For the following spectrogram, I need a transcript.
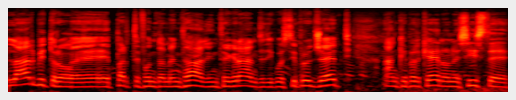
L'arbitro è parte fondamentale, integrante di questi progetti, anche perché non, esiste,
